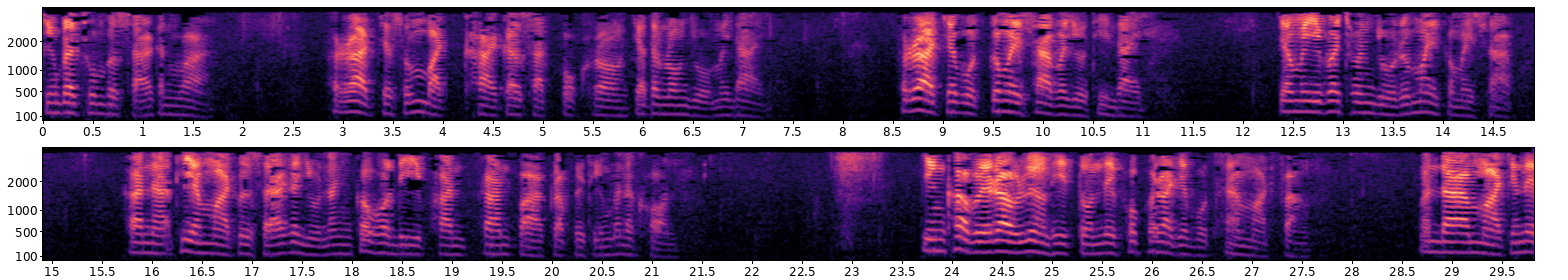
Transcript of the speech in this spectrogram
จึงประชุมปรึกษากันว่า พระราชสมบัติข่ายกษัตริย์ปกครองจะดำรงอยู่ไม่ได้ พระราชบุตรก็ไม่ทราบว่าอยู่ที่ใด จะมีพระชนอยู่หรือไม่ก็ไม่ทราบขณะที่อมาตปรึกษากันอยู่นั้นก็พอดีพันพรานป่ากลับไปถึงพระนคร จึงเข้าไปเล่าเรื่องที่ตนได้พบพระราชบุตรให้หมาดฟังบรรดาหมาดจึงได้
